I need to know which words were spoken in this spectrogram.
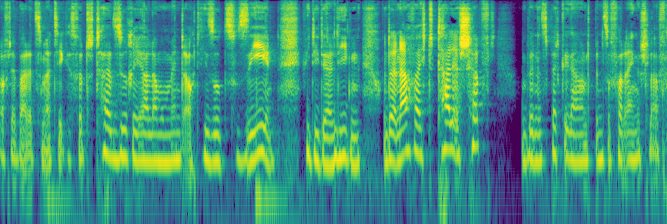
auf der Badezimmertheke. Es war ein total surrealer Moment, auch die so zu sehen, wie die da liegen. Und danach war ich total erschöpft und bin ins Bett gegangen und bin sofort eingeschlafen.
